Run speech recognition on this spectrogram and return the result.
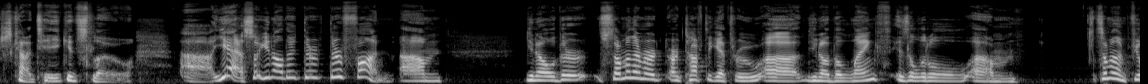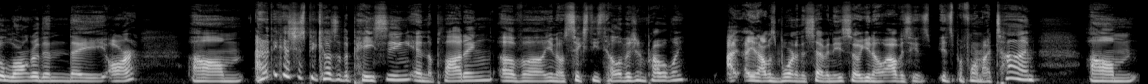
just kind of take it slow. Uh, yeah, so you know they're they're they're fun. Um, you know, they're some of them are, are tough to get through. Uh, you know, the length is a little. Um, some of them feel longer than they are. Um, and I think it's just because of the pacing and the plotting of, uh, you know, 60s television, probably. I, you know, I was born in the 70s, so, you know, obviously it's, it's before my time. Um,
